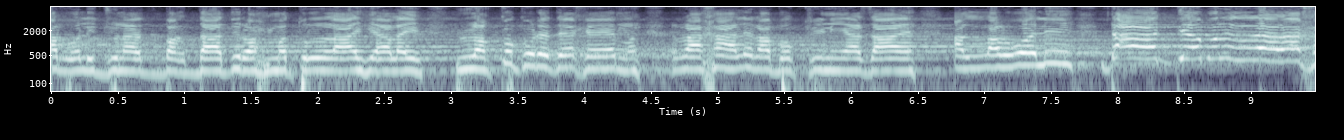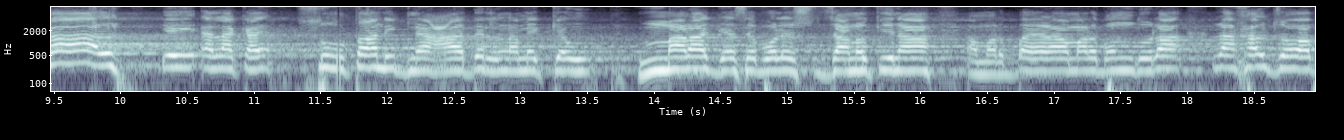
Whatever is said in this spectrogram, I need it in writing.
আর ওলি জুনায়দ বাগদাদি রহমতুল্লাহ আলাই লক্ষ্য করে দেখেন রাখালেরা বকরি নিয়ে যায়। আল্লাহর ওলি ডাক দিয়ে বলেন রাখাল, এই এলাকায় সুলতান ইবনে আদেল নামে কেউ মারা গেছে বলে জানো কি না? আমার বাইরা আমার বন্ধুরা, রাখাল জবাব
